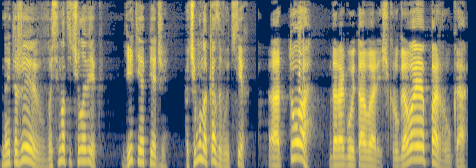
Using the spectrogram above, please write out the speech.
На этаже 18 человек. Дети опять же. Почему наказывают всех? А то, дорогой товарищ, круговая порука.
